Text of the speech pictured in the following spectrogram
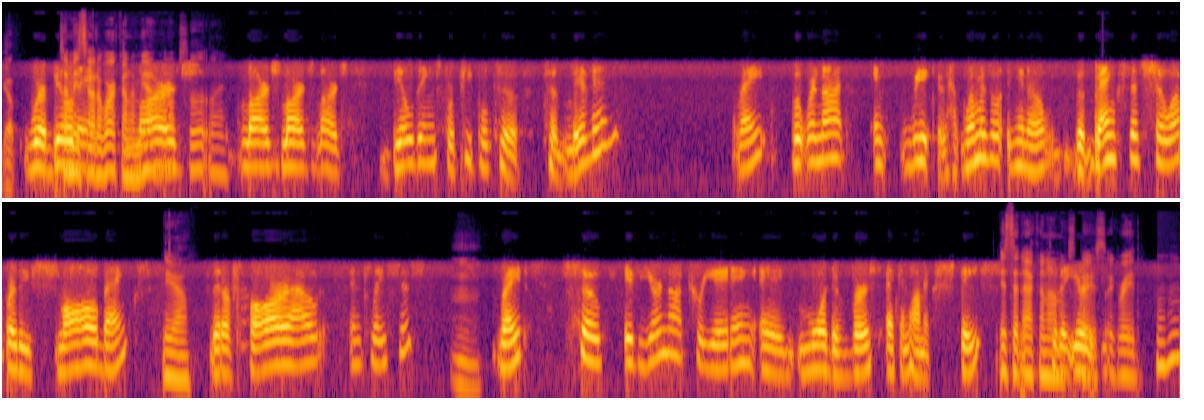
yep. We're building Somebody's got to work on them. large, yeah, absolutely. large, large, large buildings for people to to live in, right? But we're not. And we when was you know the banks that show up are these small banks, yeah, that are far out in places, mm. right? So if you're not creating a more diverse economic space, it's an economic so space. Agreed. Mm-hmm.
